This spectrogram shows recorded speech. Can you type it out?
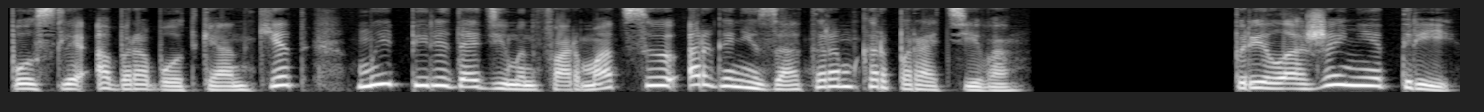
После обработки анкет мы передадим информацию организаторам корпоратива. Приложение 3.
